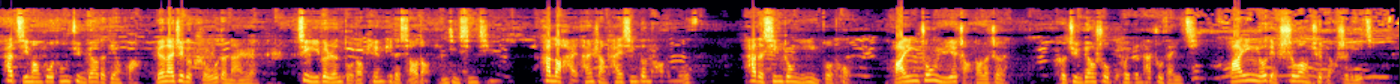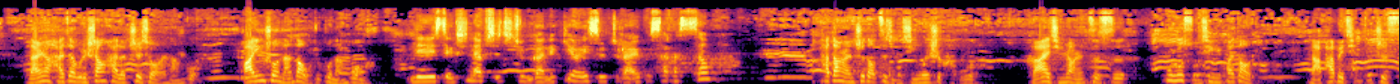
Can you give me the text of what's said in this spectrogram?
他急忙拨通俊彪的电话原来这个可恶的男人竟一个人躲到偏僻的小岛平静心情看到海滩上开心奔跑的母子他的心中隐隐作痛。华英终于也找到了这里可俊彪说不会跟他住在一起。华英有点失望却表示理解。男人还在为伤害了智秀而难过。华英说难道我就不难过吗？他当然知道自己的行为是可恶的，可爱情让人自私，不如索性一坏到底，哪怕被谴责致死。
